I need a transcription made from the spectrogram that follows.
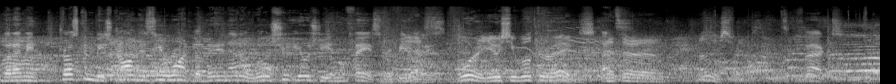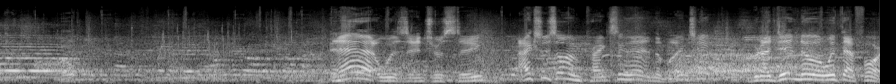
But I mean, trust can be strong as you want, but Bayonetta will shoot Yoshi in the face repeatedly. Yes. Or Yoshi will throw eggs at the other's face. Fact. That was interesting. I actually saw him practicing that in the button check, but I didn't know it went that far.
